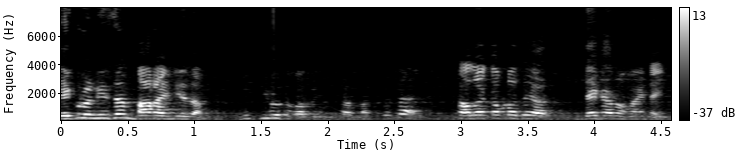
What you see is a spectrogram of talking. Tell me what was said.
এগুলো নিয়ে যান বাড়াই নিয়ে যান। বিক্রি করতে পারবেন ইনশাল্লাহ ঠিক আছে? সালোয়ার কাপড়া দেখানো হয় নাই।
